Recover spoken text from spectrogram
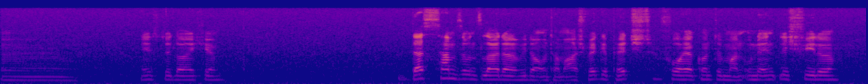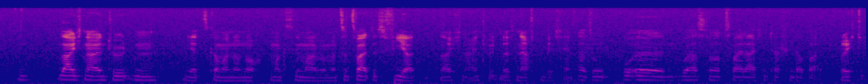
Äh, nächste Leiche. Das haben sie uns leider wieder unterm Arsch weggepatcht. Vorher konnte man unendlich viele Leichen eintöten. Jetzt kann man nur noch maximal, wenn man zu zweit ist, vier Leichen eintöten. Das nervt ein bisschen. Also äh, du hast nur noch zwei Leichentaschen dabei. Richtig.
